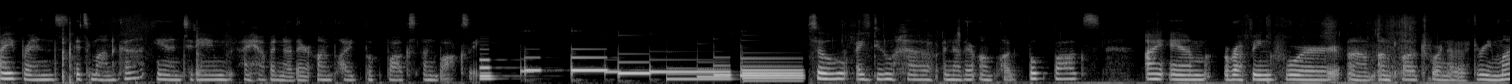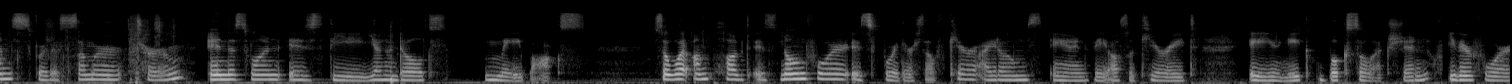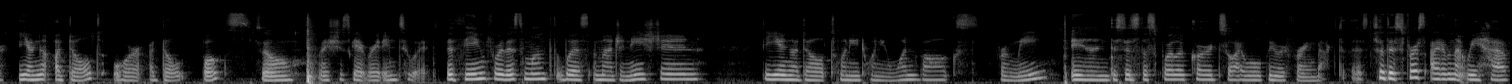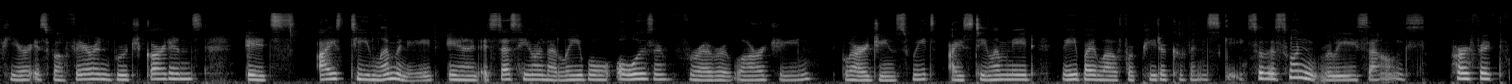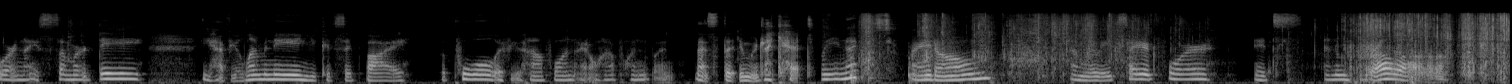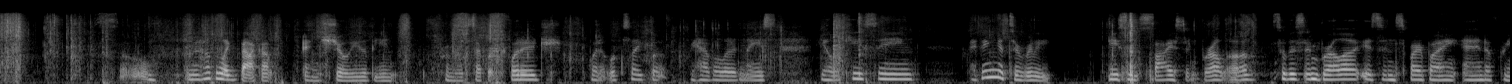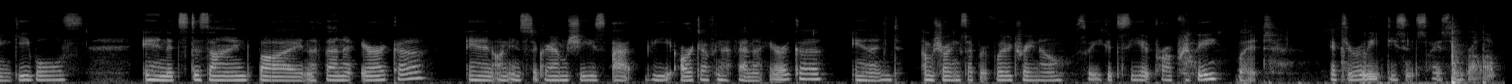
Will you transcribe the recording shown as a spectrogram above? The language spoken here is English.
Hi friends, it's Monica and today I have another Unplugged book box unboxing. So I do have another Unplugged book box. I am repping for um, Unplugged for another three months for the summer term and this one is the Young Adults May box. So what Unplugged is known for is for their self-care items and they also curate a unique book selection either for young adult or adult books. So let's just get right into it. The theme for this month was imagination, the young adult 2021 box for me and this is the spoiler card so I will be referring back to this. So this first item that we have here is from Fair and Bruges Gardens. It's iced tea lemonade and it says here on the label always and forever Lara Jean Sweet Iced Tea Lemonade made by love for Peter Kavinsky. So this one really sounds perfect for a nice summer day. You have your lemonade, you could sit by the pool if you have one. I don't have one, but that's the image I get. The next item I'm really excited for, it's an umbrella. So I'm gonna have to like back up and show you the from like separate footage what it looks like, but we have a lot of nice yellow casing. I think it's a really decent sized umbrella. So this umbrella is inspired by Anne of Green Gables and it's designed by Nathana Erica and on Instagram she's at the art of Nathana Erica and I'm showing separate footage right now so you could see it properly but it's a really decent sized umbrella.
